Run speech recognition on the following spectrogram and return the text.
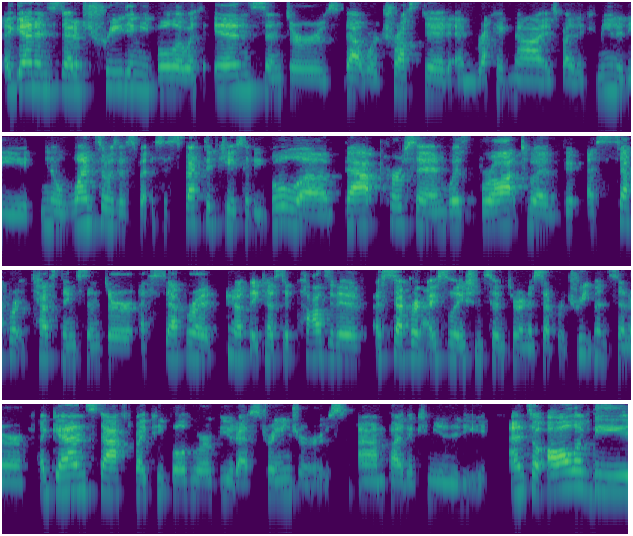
again, instead of treating Ebola within centers that were trusted and recognized by the community, you know, once there was a, spe- suspected case of Ebola, that person was brought to a, a separate testing center, a separate, you know, if they tested positive, a separate isolation center and a separate treatment center, again, staffed by people who are viewed as strangers um, by the community. And so all of these,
